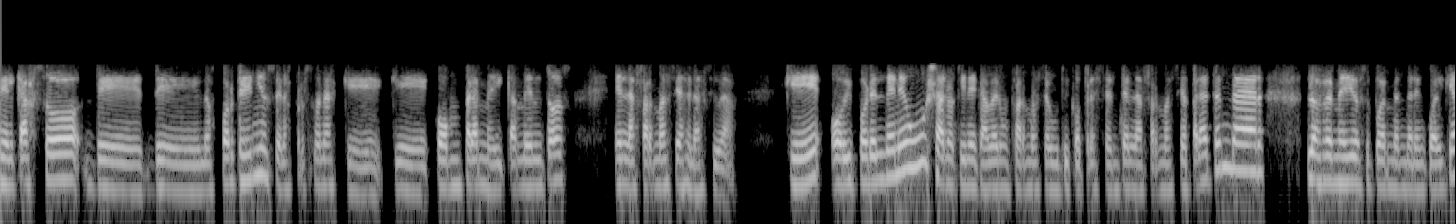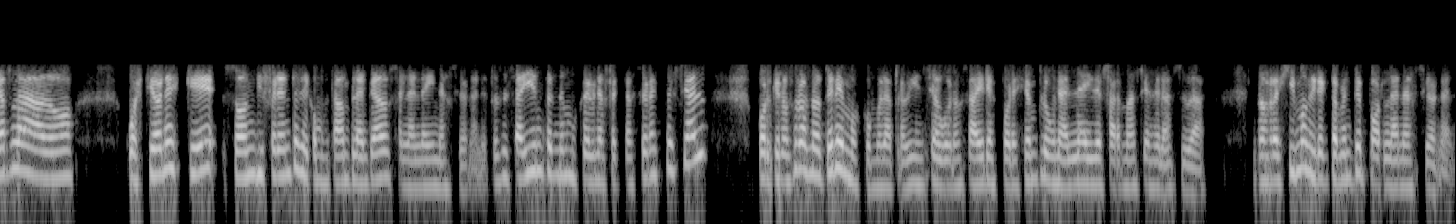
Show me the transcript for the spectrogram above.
el caso de, de los porteños, de las personas que, que compran medicamentos en las farmacias de la ciudad. Que hoy por el DNU ya no tiene que haber un farmacéutico presente en la farmacia para atender, los remedios se pueden vender en cualquier lado, cuestiones que son diferentes de cómo estaban planteados en la ley nacional. Entonces ahí entendemos que hay una afectación especial porque nosotros no tenemos, como la provincia de Buenos Aires, por ejemplo, una ley de farmacias de la ciudad. Nos regimos directamente por la nacional.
